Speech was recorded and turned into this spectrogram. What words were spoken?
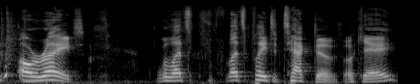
All right. Well, let's let's play detective, okay?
